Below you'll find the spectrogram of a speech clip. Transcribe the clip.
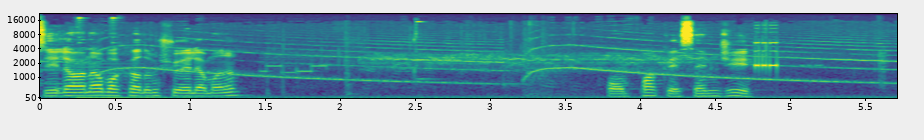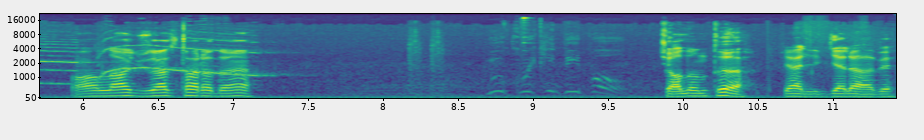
Silahına bakalım şu elemanın. Kompak SMG. Vallahi güzel taradı ha. Çalıntı. Gel gel abi.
